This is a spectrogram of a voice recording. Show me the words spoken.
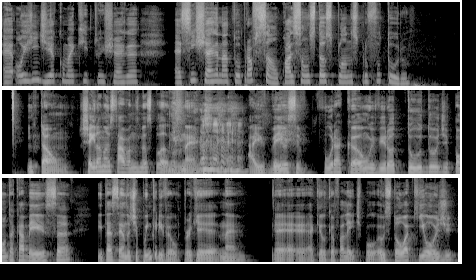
é, hoje em dia, como é que tu enxerga, é, se enxerga na tua profissão? Quais são os teus planos pro futuro? Então, Sheila não estava nos meus planos, né? Aí veio esse furacão e virou tudo de ponta cabeça. E tá sendo, tipo, incrível. Porque, né? É, é- é aquilo que eu falei. Tipo, eu estou aqui hoje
